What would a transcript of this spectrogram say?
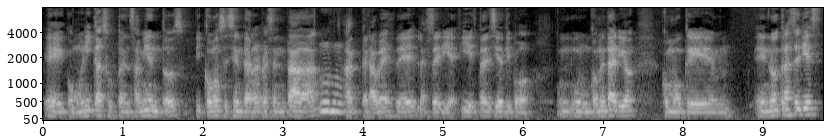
eh, comunica sus pensamientos y cómo se siente representada Ujú. a través de la serie. Y esta decía, tipo, un, un comentario como que mm, en otras series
